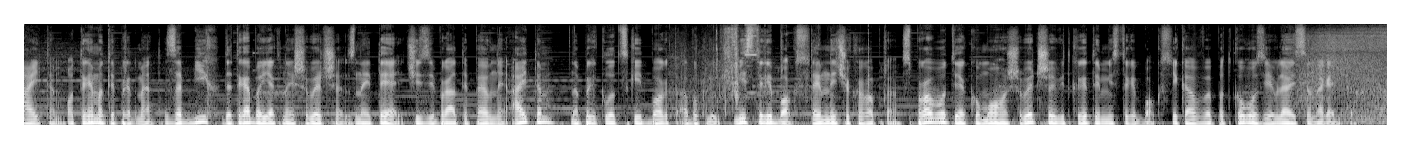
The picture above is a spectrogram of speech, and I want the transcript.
Item – отримати предмет. Забіг, де треба якнайшвидше знайти чи зібрати певний айтем, наприклад, скейтборд або ключ. Містері бокс, – таємнича коробка. Спробувати якомога швидше відкрити містері бокс, яка випадково з'являється на рейках.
